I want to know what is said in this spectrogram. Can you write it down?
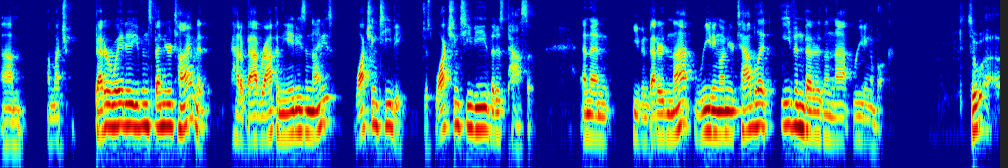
Um, a much better way to even spend your time. It had a bad rap in the 80s and 90s watching TV, just watching TV that is passive. And then, even better than that, reading on your tablet, even better than that, reading a book. So, uh,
